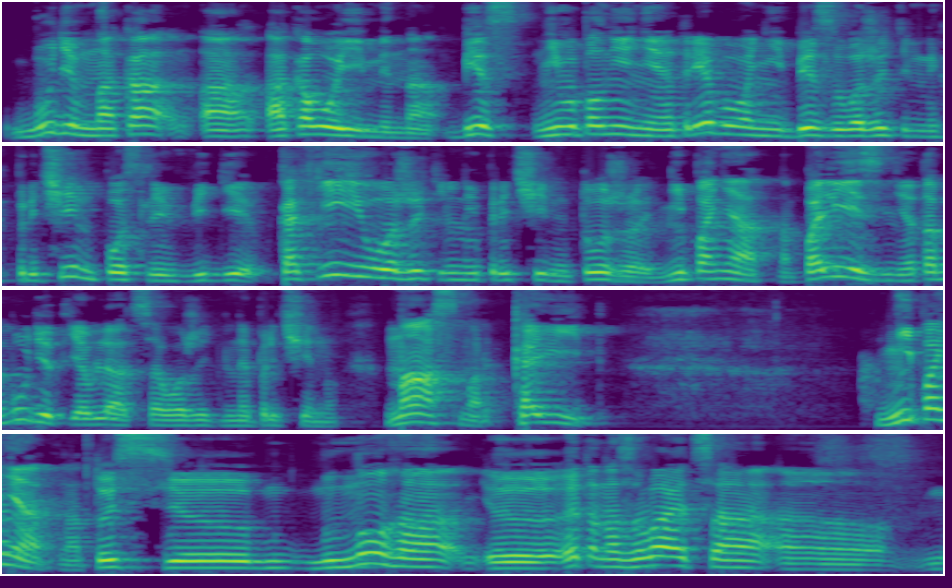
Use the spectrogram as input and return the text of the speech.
будем на... А, а кого именно? Без невыполнения требований, без уважительных причин после введения... Какие уважительные причины? Тоже непонятно. Болезнь это будет являться уважительной причиной? Насморк, ковид. Непонятно. То есть э, много... Э, это называется э,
